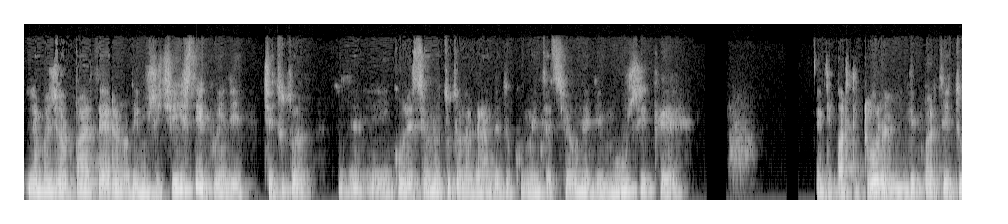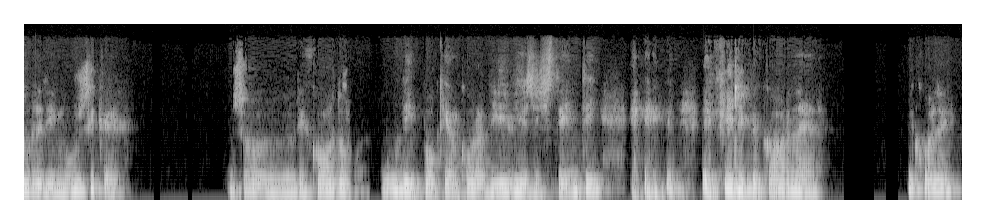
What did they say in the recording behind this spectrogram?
la maggior parte erano dei musicisti, quindi c'è tutto in collezione tutta una grande documentazione di musiche. E di partiture? Di partiture di musiche. Non so, ricordo uno dei pochi ancora vivi esistenti è Philip Corner, il quale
